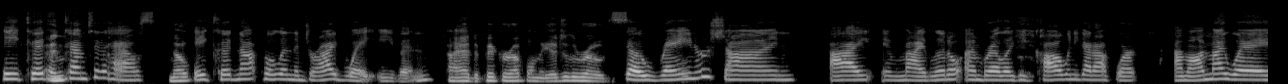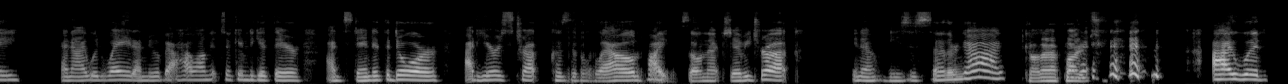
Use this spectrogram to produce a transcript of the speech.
He couldn't and- come to the house. nope He could not pull in the driveway even. i had to pick her up on the edge of the road So rain or shine, I in my little umbrella, he'd call when he got off work. I'm on my way. And I would wait. I knew about how long it took him to get there. I'd stand at the door. I'd hear his truck because of the loud pipes on that Chevy truck. You know, he's a southern guy. gotta have pipes I would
